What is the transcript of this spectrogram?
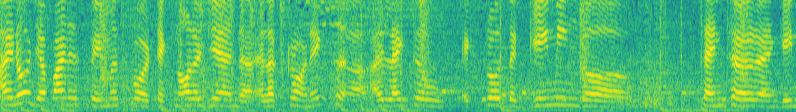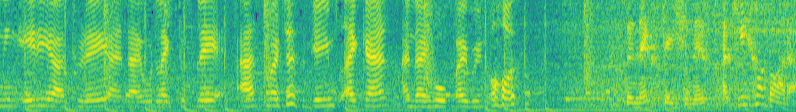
I know Japan is famous for technology and uh, electronics. Uh, I like to explore the gaming uh, center and gaming area today and I would like to play as much as games I can and I hope I win all. The next station is Akihabara.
